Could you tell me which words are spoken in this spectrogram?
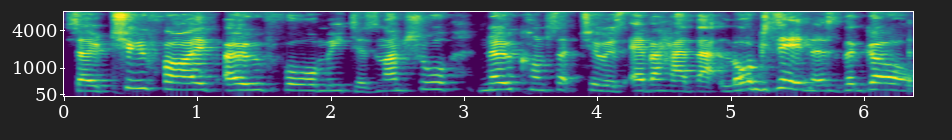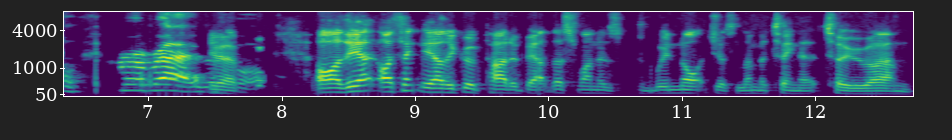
So 2504 meters. And I'm sure no Concept 2 has ever had that logged in as the goal for a row before. Yeah. Oh, the, I think the other good part about this one is we're not just limiting it to um,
